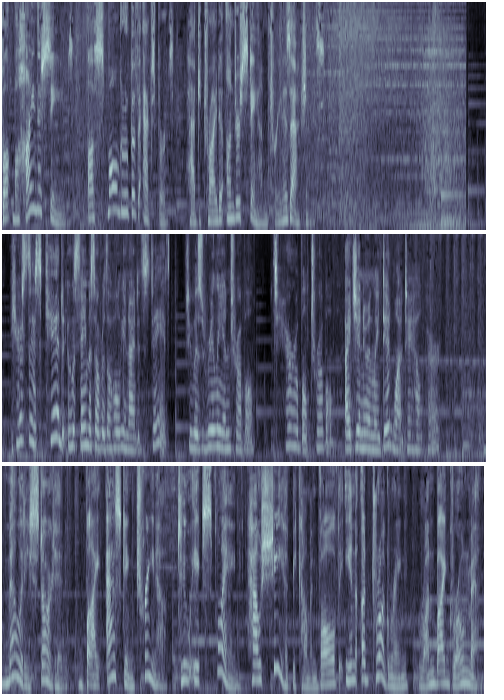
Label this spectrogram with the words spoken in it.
But behind the scenes, a small group of experts had to try to understand Trina's actions. Here's this kid who was famous over the whole United States. She was really in trouble, terrible trouble. I genuinely did want to help her. Melody started by asking Trina to explain how she had become involved in a drug ring run by grown men.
